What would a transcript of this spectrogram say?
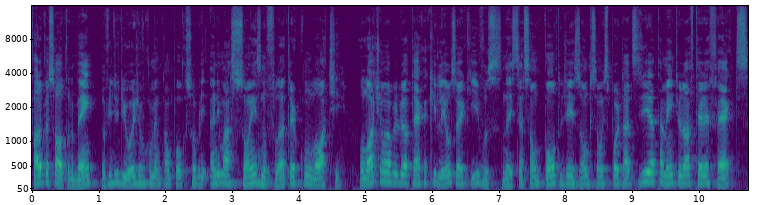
Fala pessoal, tudo bem? No vídeo de hoje eu vou comentar um pouco sobre animações no Flutter com Lottie. O Lottie é uma biblioteca que lê os arquivos na extensão .json que são exportados diretamente do After Effects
